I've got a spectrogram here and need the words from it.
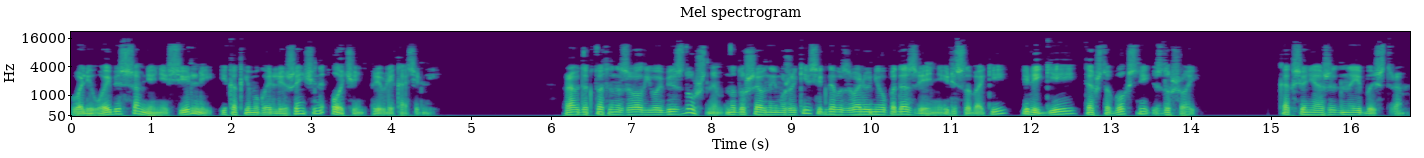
Волевой, без сомнения, сильный и, как ему говорили женщины, очень привлекательный. Правда, кто-то называл его бездушным, но душевные мужики всегда вызывали у него подозрения, или слабаки, или геи, так что бог с ней, с душой. Как все неожиданно и быстро.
